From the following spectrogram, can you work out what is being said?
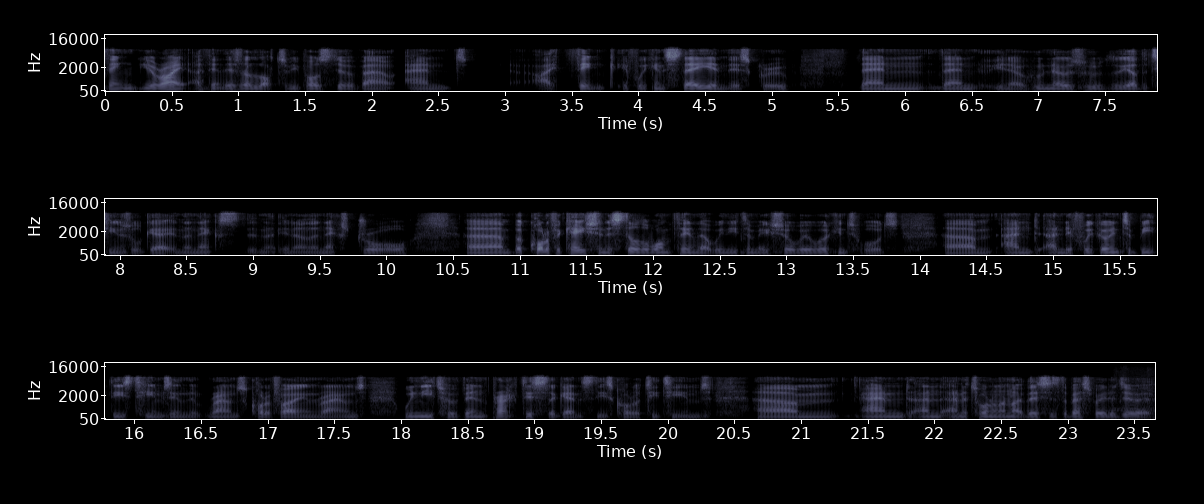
think you're right. I think there's a lot to be positive about, and I think if we can stay in this group, then then you know who knows who the other teams will get in the next you know the next draw. Um, but qualification is still the one thing that we need to make sure we're working towards. Um, and and if we're going to beat these teams in the rounds qualifying rounds, we need to have been practiced against these quality teams. Um, and and and a tournament like this is the best way to do it.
